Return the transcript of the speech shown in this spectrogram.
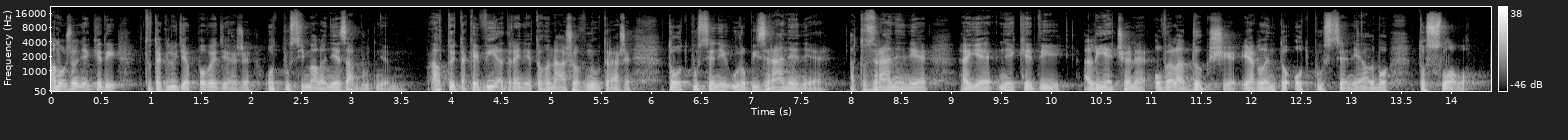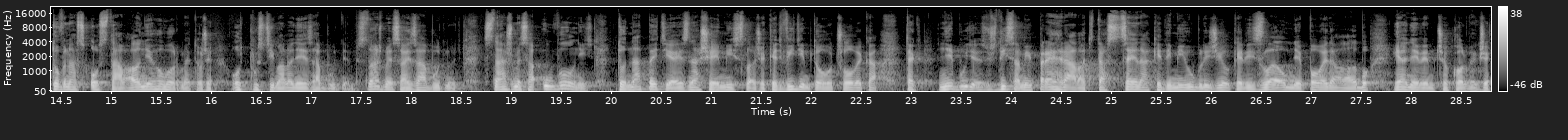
A možno niekedy to tak ľudia povedia, že odpustím, ale nezabudnem. A to je také vyjadrenie toho nášho vnútra, že to odpustenie urobí zranenie. A to zranenie je niekedy liečené oveľa dlhšie, jak len to odpustenie alebo to slovo. To v nás ostáva, ale nehovorme to, že odpustím, ale nezabudnem. Snažme sa aj zabudnúť. Snažme sa uvoľniť to napätie aj z našej mysle, že keď vidím toho človeka, tak nebude vždy sa mi prehrávať tá scéna, kedy mi ubližil, kedy zle o mne povedal, alebo ja neviem čokoľvek. Že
